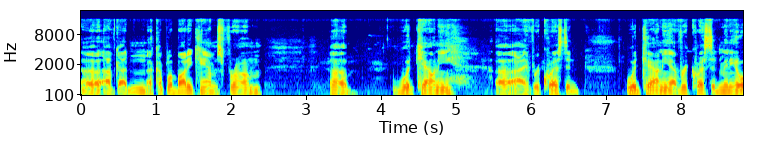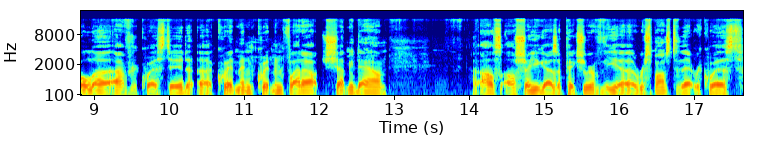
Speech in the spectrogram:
Uh, I've gotten a couple of body cams from uh, Wood County. Uh, I've requested Wood County. I've requested Mineola. I've requested uh, Quitman. Quitman flat out shut me down. I'll, I'll show you guys a picture of the uh, response to that request.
